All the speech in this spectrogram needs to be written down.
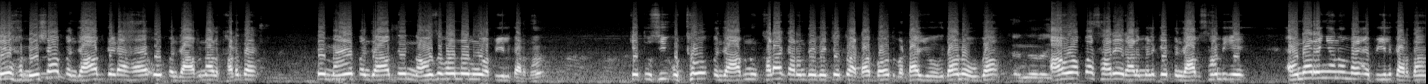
ਤੇ ਹਮੇਸ਼ਾ ਪੰਜਾਬ ਜਿਹੜਾ ਹੈ ਉਹ ਪੰਜਾਬ ਨਾਲ ਖੜਦਾ ਹੈ। ਤੇ ਮੈਂ ਪੰਜਾਬ ਦੇ ਨੌਜਵਾਨਾਂ ਨੂੰ ਅਪੀਲ ਕਰਦਾ ਕਿ ਤੁਸੀਂ ਉੱਠੋ ਪੰਜਾਬ ਨੂੰ ਖੜਾ ਕਰਨ ਦੇ ਵਿੱਚ ਤੁਹਾਡਾ ਬਹੁਤ ਵੱਡਾ ਯੋਗਦਾਨ ਹੋਊਗਾ। ਆਓ ਆਪਾਂ ਸਾਰੇ ਰਲ ਮਿਲ ਕੇ ਪੰਜਾਬ ਸਾਂਭੀਏ। ਐਨਆਰਆਈਆਂ ਨੂੰ ਮੈਂ ਅਪੀਲ ਕਰਦਾ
